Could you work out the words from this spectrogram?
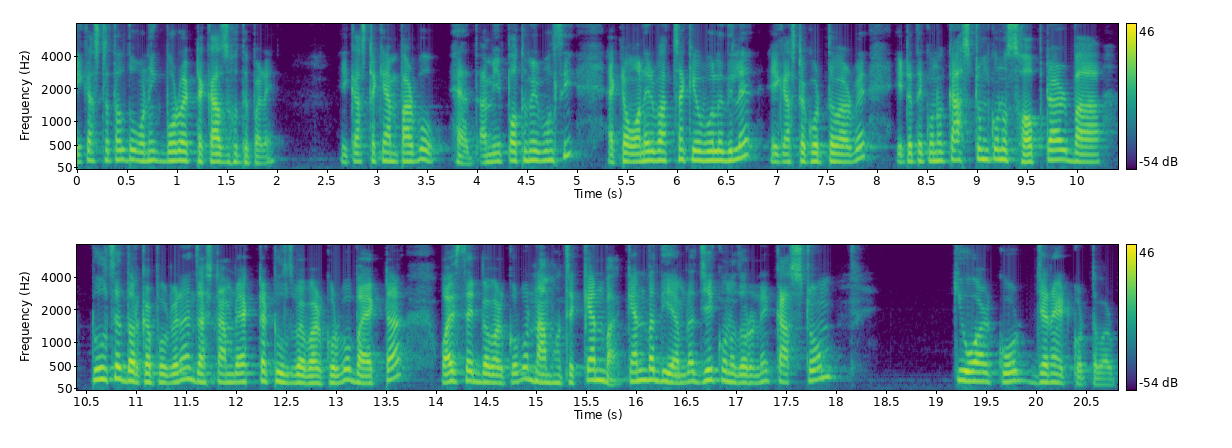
এই কাজটা তাহলে তো অনেক বড় একটা কাজ হতে পারে। এই কাজটা কি আমি পারব? হ্যাঁ আমি প্রথমে বলছি, একটা অনের বাচ্চা কেউ বলে দিলে এই কাজটা করতে পারবে। এটাতে কোনো কাস্টম কোনো সফটওয়্যার বা টুলসের দরকার পড়বে না জাস্ট আমরা একটা টুলস ব্যবহার করব বা একটা ওয়েবসাইট ব্যবহার করব, নাম হচ্ছে ক্যানভা ক্যানভা দিয়ে আমরা যে কোনো ধরনের কাস্টম কিউআর কোড জেনারেট করতে পারব।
